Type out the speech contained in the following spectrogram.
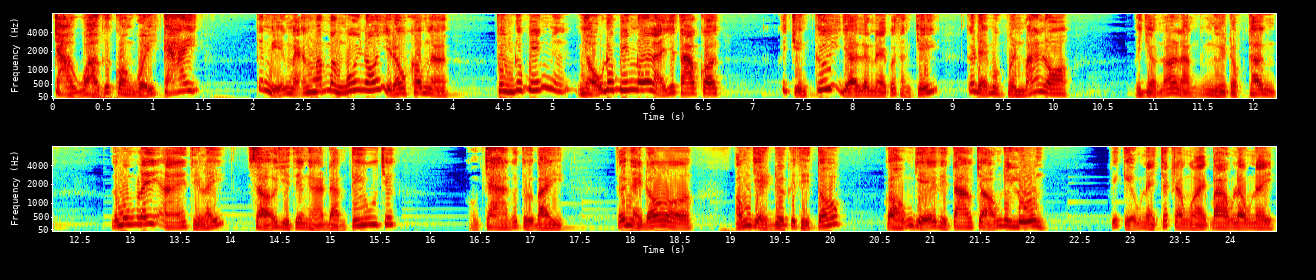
Trời qua cái con quỷ cái, cái miệng mày ăn mắm ăn muối nói gì đâu không à. Phun nước biến nhổ nước biến nói lại với tao coi. Cái chuyện cưới vợ lần này của thằng Chí, cứ để một mình má lo. Bây giờ nó là cái người độc thân. Nó muốn lấy ai thì lấy, sợ gì thiên hạ đàm tiếu chứ. Còn cha của tụi bay, tới ngày đó ổng về được cái thì tốt, còn ổng về thì tao cho ổng đi luôn. Cái kiểu này chắc ra ngoài bao lâu nay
